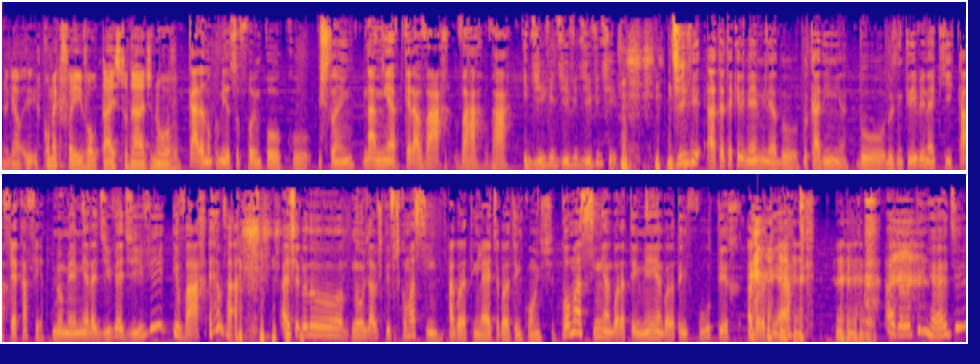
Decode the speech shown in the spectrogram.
Legal. E como é que foi voltar a estudar de novo? Cara, no começo foi um pouco estranho. Na minha época era VAR, VAR, VAR. E div, div, div, div. div, até até aquele meme, né, do, do carinha, do, dos incríveis, né, que café é café. Meu meme era div é div e var é var. Aí chegou no, no JavaScript, como assim? Agora tem let, agora tem const. Como assim? Agora tem main, agora tem footer, agora tem art. Agora tem Red.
